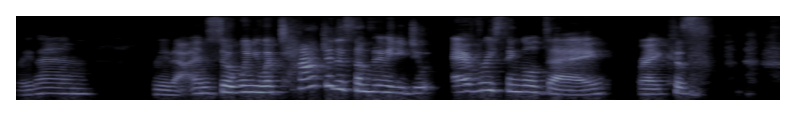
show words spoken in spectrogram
breathe in breathe out. And so when you attach it to something that you do every single day right? Because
